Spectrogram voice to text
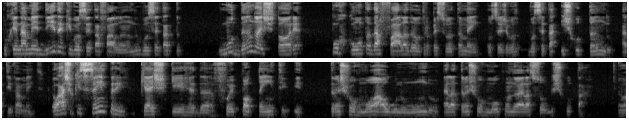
Porque na medida que você está falando, você está mudando a história por conta da fala da outra pessoa também. Ou seja, você está escutando ativamente. Eu acho que sempre que a esquerda foi potente e transformou algo no mundo, ela transformou quando ela soube escutar. Eu,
